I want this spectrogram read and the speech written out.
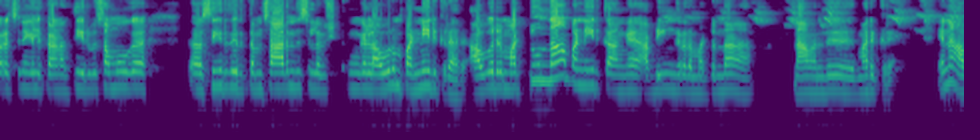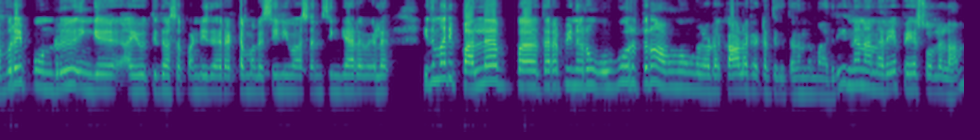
பிரச்சனைகளுக்கான தீர்வு சமூக சீர்திருத்தம் சார்ந்து சில விஷயங்கள் அவரும் பண்ணியிருக்கிறார். அவர் மட்டும்தான் பண்ணியிருக்காங்க அப்படிங்கிறத மட்டும்தான் நான் வந்து மறுக்கிறேன். ஏன்னா அவரை போன்று இங்க அயோத்திதாச பண்டிதர் ரெட்டமலை சீனிவாசன் சிங்காரவேலர் இது மாதிரி பல ப தரப்பினரும் ஒவ்வொருத்தரும் அவங்கவுங்களோட காலகட்டத்துக்கு தகுந்த மாதிரி இன்னும் நான் நிறைய பேர் சொல்லலாம்.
